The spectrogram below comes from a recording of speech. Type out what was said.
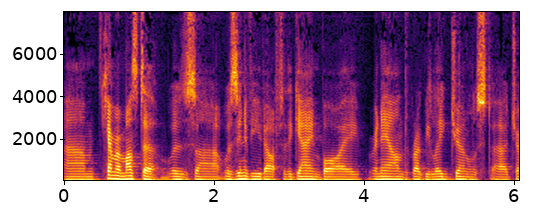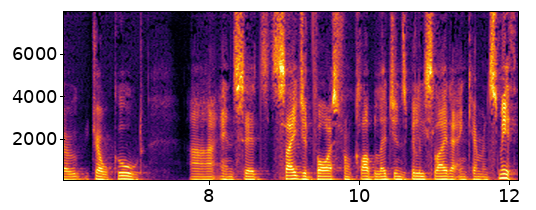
Um, Cameron Munster was uh, was interviewed after the game by renowned rugby league journalist uh, Joe Joel Gould, uh, and said sage advice from club legends Billy Slater and Cameron Smith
